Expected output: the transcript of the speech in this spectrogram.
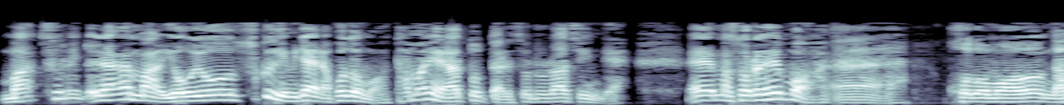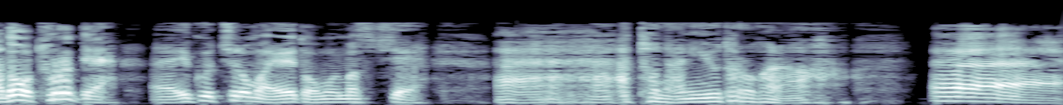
祭りと、なまあ、ヨーヨーすくいみたいなこともたまにはやっとったりするらしいんで、えー、まあ、その辺も、えー、子供などを連れて、えー、行くっちゅうのもええと思いますし、ああと何言うたろうかな。え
